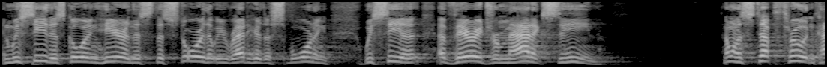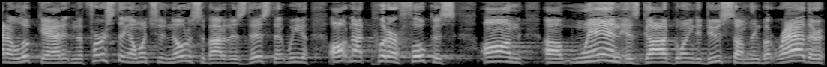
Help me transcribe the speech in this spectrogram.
And we see this going here in this, this story that we read here this morning. We see a, a very dramatic scene. I want to step through it and kind of look at it. And the first thing I want you to notice about it is this that we ought not put our focus on uh, when is God going to do something, but rather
